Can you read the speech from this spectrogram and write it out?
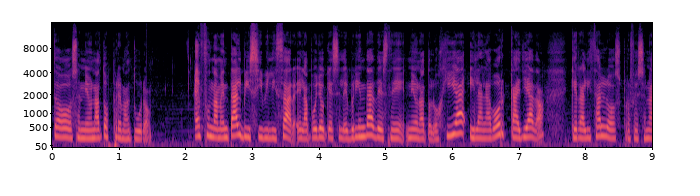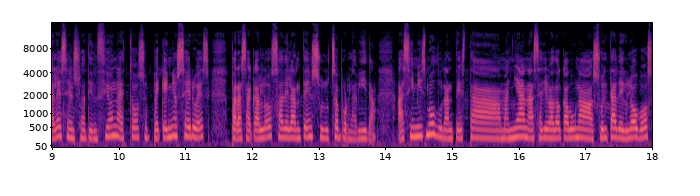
estos neonatos prematuros. Es fundamental visibilizar el apoyo que se le brinda desde neonatología y la labor callada que realizan los profesionales en su atención a estos pequeños héroes para sacarlos adelante en su lucha por la vida. Asimismo, durante esta mañana se ha llevado a cabo una suelta de globos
